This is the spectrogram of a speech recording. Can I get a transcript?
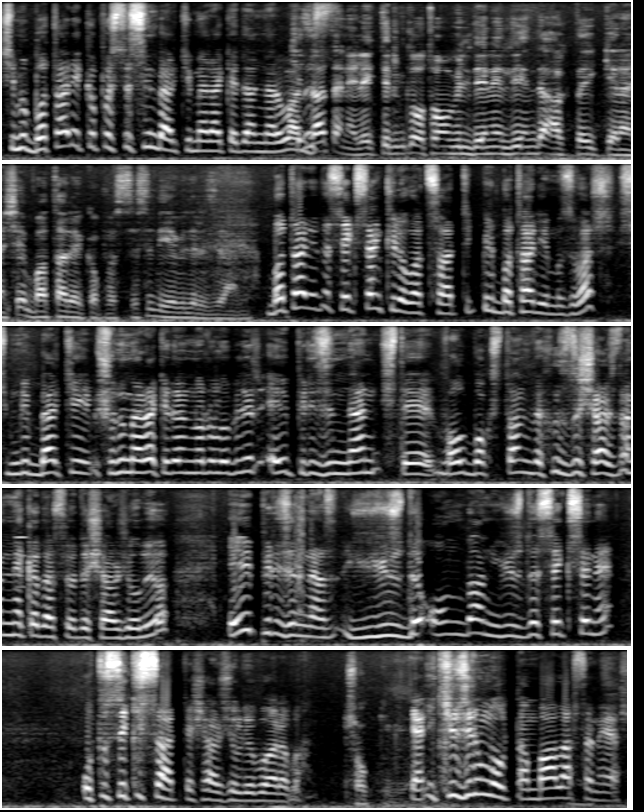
Şimdi batarya kapasitesini belki merak edenler Ki vardır. zaten elektrikli otomobil denildiğinde akla ilk gelen şey batarya kapasitesi diyebiliriz yani. Bataryada 80 kWh saatlik bir bataryamız var. Şimdi belki şunu merak edenler olabilir. Ev prizinden işte wallbox'tan ve hızlı şarjdan ne kadar sürede şarj oluyor? Ev prizinden %10'dan %80'e 38 saatte şarj oluyor bu araba. Çok gibi. Yani 220 volttan bağlarsan eğer.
